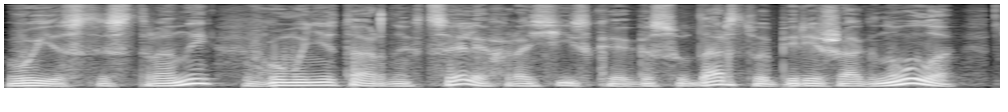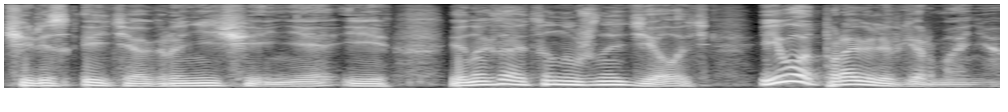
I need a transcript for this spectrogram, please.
выезд из страны, в гуманитарных целях российское государство перешагнуло через эти ограничения. И иногда это нужно делать. Его отправили в Германию.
